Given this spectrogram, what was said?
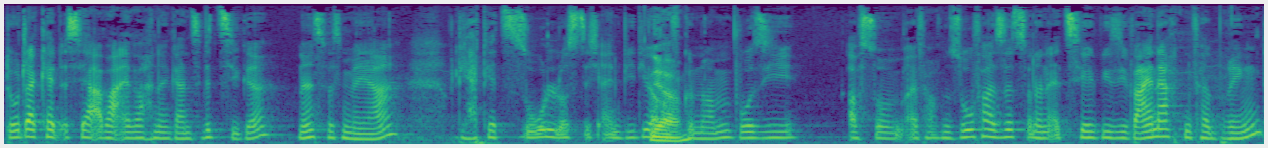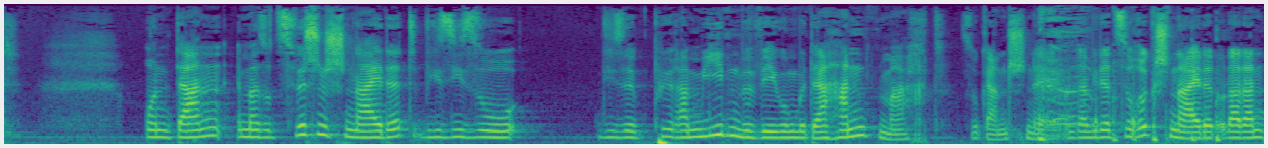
Doja Cat ist ja aber einfach eine ganz witzige, ne, das wissen wir ja. Und die hat jetzt so lustig ein Video Ja. aufgenommen, wo sie auf so einfach auf dem Sofa sitzt und dann erzählt, wie sie Weihnachten verbringt und dann immer so zwischenschneidet, wie sie so diese Pyramidenbewegung mit der Hand macht, so ganz schnell und dann wieder zurückschneidet oder dann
